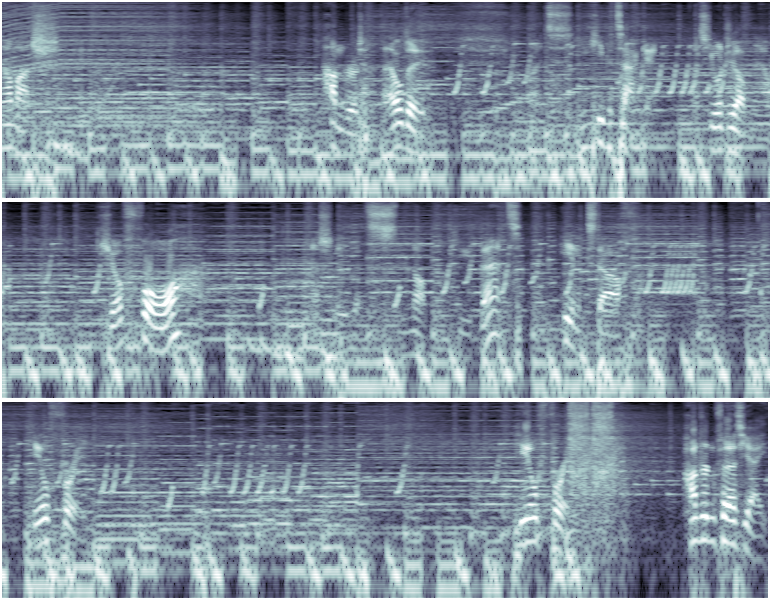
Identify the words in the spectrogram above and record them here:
How much? 100. That'll do. Right, you keep attacking. That's your job now. Cure 4. Actually, let's not do that. Healing Staff. Heal 3. Heal 3. 138.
